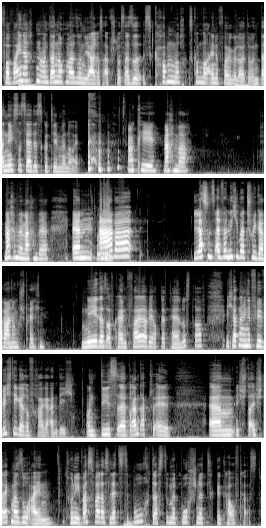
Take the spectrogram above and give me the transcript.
Vor Weihnachten und dann nochmal so ein Jahresabschluss. Also es kommt noch, es kommt noch eine Folge, Leute. Und dann nächstes Jahr diskutieren wir neu. Okay, machen wir. Machen wir, machen wir. Ähm, aber lass uns einfach nicht über Triggerwarnung sprechen. Nee, das auf keinen Fall. Habe ich auch gerade keine Lust drauf. Ich habe nämlich eine viel wichtigere Frage an dich. Und die ist äh, brandaktuell. Ähm, ich, ich steig mal so ein. Toni, was war das letzte Buch, das du mit Buchschnitt gekauft hast?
